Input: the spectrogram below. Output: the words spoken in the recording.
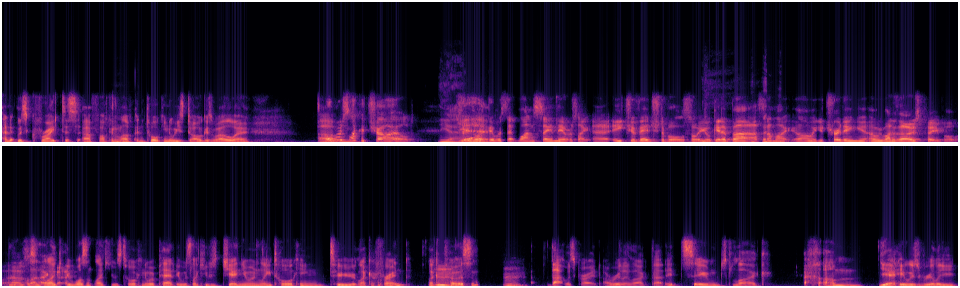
and it was great to see i fucking love and talking to his dog as well where Almost um, like a child. Yeah. Yeah. Yeah. Like there was that one scene there. It was like, uh, eat your vegetables or you'll get a bath. And I'm like, oh, you're treating. Are we one of those people? And I it was wasn't like, like okay. it wasn't like he was talking to a pet it was like he was genuinely talking to like a friend like Mm. a person Mm. that was great. I really liked that. It seemed like um yeah he was really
